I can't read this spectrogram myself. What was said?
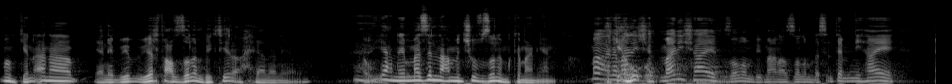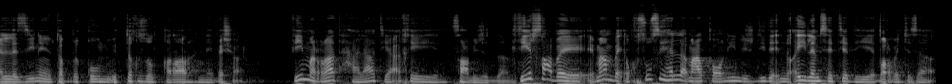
ممكن. أنا يعني بيرفع الظلم بكثير أحيانا يعني. يعني ما زلنا عم نشوف ظلم كمان يعني. ما أنا ماني. ماني شايف ظلم بمعنى الظلم بس أنت بالنهاية الذين يطبقون ويتخذوا القرار هن بشر. في مرات حالات يا أخي صعبة جدا. كثير صعبة. إمام وخصوصي هلأ مع القوانين الجديدة إنه أي لمسة يد هي ضربة جزاء.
